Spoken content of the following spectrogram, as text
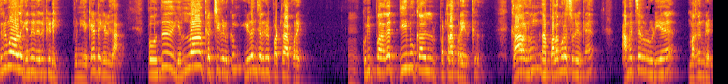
திருமாவளுக்கு என்ன நெருக்கடி? இப்போ நீங்க கேட்ட கேள்விதான். இப்போ வந்து எல்லா கட்சிகளுக்கும் இளைஞர்கள் பற்றாக்குறை. குறிப்பாக திமுகவில் பற்றாக்குறை இருக்கிறது. காரணம் நான் பலமுறை சொல்லியிருக்கேன். அமைச்சர்களுடைய மகன்கள்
